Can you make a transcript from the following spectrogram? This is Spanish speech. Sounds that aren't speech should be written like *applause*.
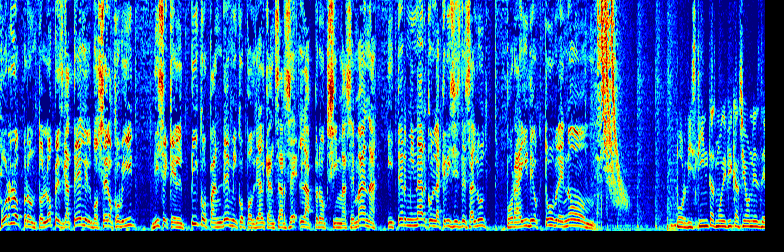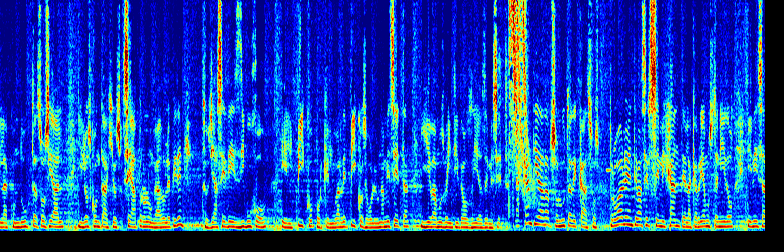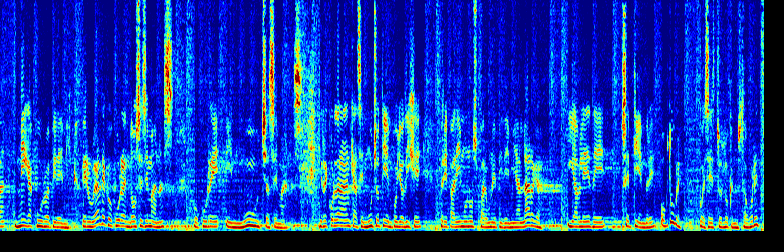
Por lo pronto, López Gatel, el vocero COVID, dice que el pico pandémico podría alcanzarse la próxima semana y terminar con la crisis de salud por ahí de octubre, no por distintas modificaciones de la conducta social y los contagios, se ha prolongado la epidemia. Entonces ya se desdibujó el pico, porque en lugar de pico se volvió una meseta y llevamos 22 días de meseta. La cantidad absoluta de casos probablemente va a ser semejante a la que habríamos tenido en esa mega curva epidémica. Pero en lugar de que ocurra en 12 semanas, ocurre en muchas semanas. Y recordarán que hace mucho tiempo yo dije, preparémonos para una epidemia larga. Y hablé de septiembre octubre. Pues esto es lo que nos está ocurriendo.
